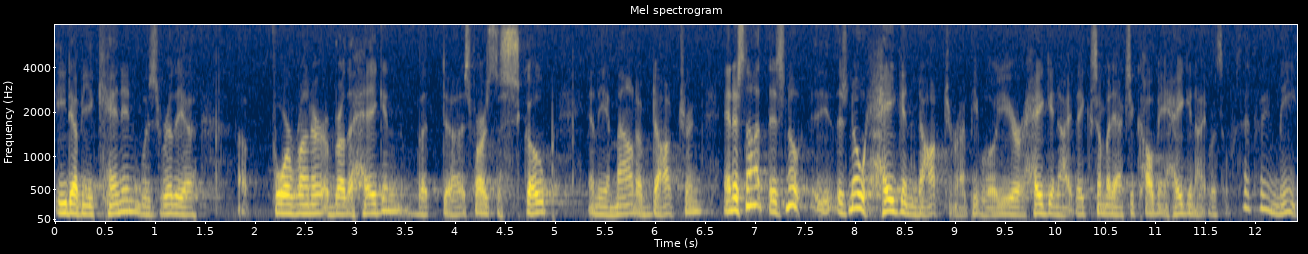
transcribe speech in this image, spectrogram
E.W. Kenyon was really a, a, forerunner of Brother Hagin, but uh, as far as the scope and the amount of doctrine. And it's not, there's no, there's no Hagin doctrine, right? People, oh, you're a Haginite. They, somebody actually called me a Haginite. What does that even mean?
